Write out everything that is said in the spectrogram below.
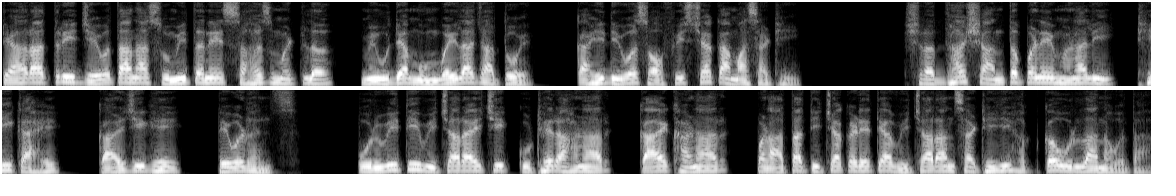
त्या रात्री जेवताना सुमितने सहज म्हटलं मी उद्या मुंबईला जातोय काही दिवस ऑफिसच्या कामासाठी. श्रद्धा शांतपणे म्हणाली ठीक आहे काळजी घे तेवढंच. पूर्वी ती विचारायची कुठे राहणार काय खाणार पण आता तिच्याकडे त्या विचारांसाठीही हक्क उरला नव्हता.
